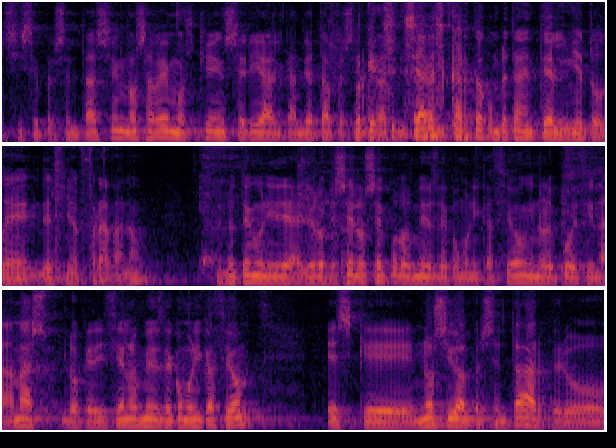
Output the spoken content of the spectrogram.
si se presentasen, no sabemos quién sería el candidato a presentar. Porque se ha descartado completamente el nieto de, del señor Fraga, ¿no? Pues no tengo ni idea. Yo lo que sé lo sé por los medios de comunicación y no le puedo decir nada más. Lo que decían los medios de comunicación es que no se iba a presentar, pero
